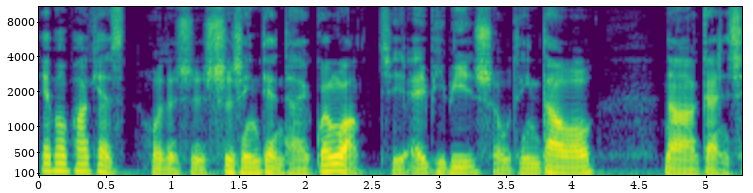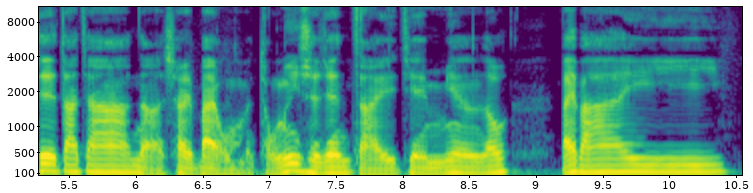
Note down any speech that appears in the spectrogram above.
Apple Podcast 或者是世新电台官网及 APP 收听到哦。那感谢大家，那下礼拜我们同一时间再见面喽，拜拜。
